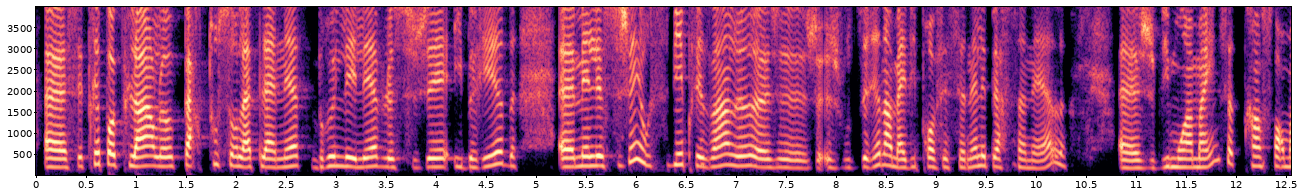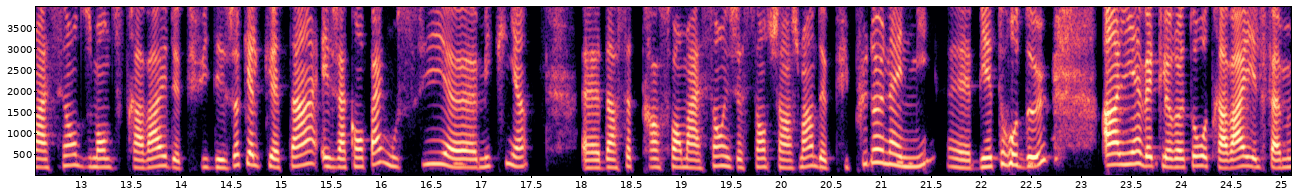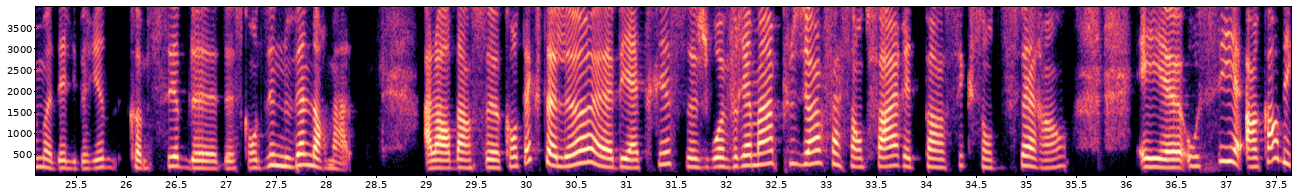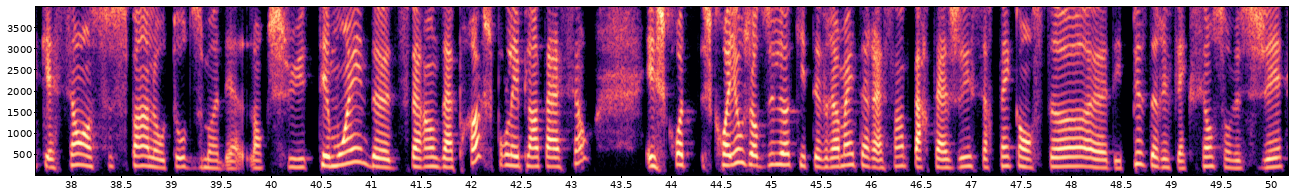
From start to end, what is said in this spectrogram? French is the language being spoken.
Euh, c'est très populaire là, partout sur la planète, brûle les lèvres, le sujet hybride. Euh, mais le sujet est aussi bien présent, là, je, je- je vous dirais, dans ma vie professionnelle et personnelle. Euh, je vis moi-même cette transformation du monde du travail depuis déjà quelques temps et j'accompagne aussi euh, mes clients euh, dans cette transformation et gestion de changement depuis plus d'un an et demi, euh, bientôt deux, en lien avec le retour au travail et le fameux modèle hybride comme cible de, de ce qu'on dit une nouvelle normale. Alors, dans ce contexte-là, heu, Béatrice, je vois vraiment plusieurs façons de faire et de penser qui sont différentes et heu, aussi encore des questions en suspens autour du modèle. Donc, je suis témoin de différentes approches pour l'implantation et je croyais aujourd'hui qu'il était vraiment intéressant de partager certains constats, heu, des pistes de réflexion sur le sujet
